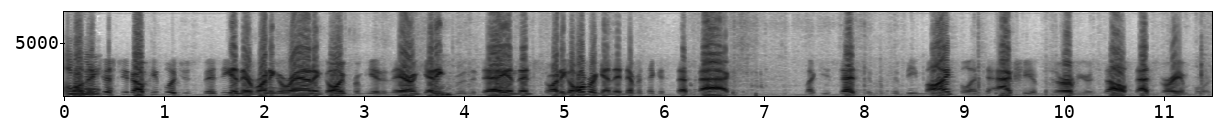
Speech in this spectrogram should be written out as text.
well, they're- they just, you know, people are just busy and they're running around and going from here to there and getting through the day and then starting over again. They never take a step back, like you said, to, to be mindful and to actually observe yourself. That's very important.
